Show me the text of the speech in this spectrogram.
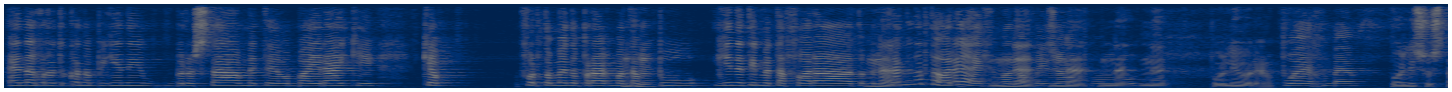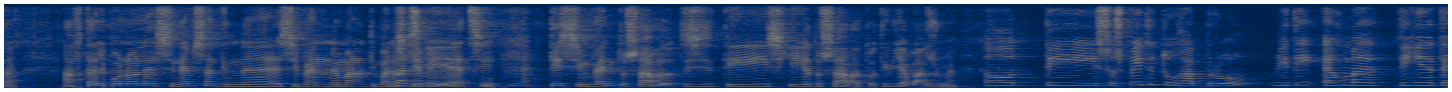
ένα αγροτικό να πηγαίνει μπροστά με το μπαϊράκι και φορτωμένο πράγματα που γίνεται η μεταφορά των Ναι. πρικιών. Είναι από τα ωραία έθιμα ναι, νομίζω ναι, που, ναι, ναι. Πολύ ωραίο. που έχουμε. Πολύ σωστά. Αυτά λοιπόν όλα συνέβησαν την, ε, συμβαίνουν μάλλον την Παρασκευή, Παρασκευή. έτσι; Ναι. Τι συμβαίνει το Σάββατο, τι, τι ισχύει για το Σάββατο, τι διαβάζουμε; ότι στο σπίτι του γαμπρού, γιατί έχουμε τι γίνεται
